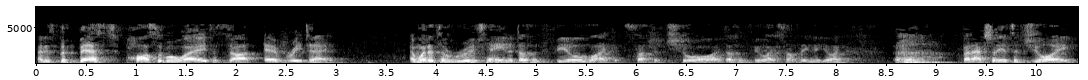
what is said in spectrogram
And it's the best possible way to start every day. And when it's a routine, it doesn't feel like it's such a chore. It doesn't feel like something that you're like, Ugh. but actually it's a joy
